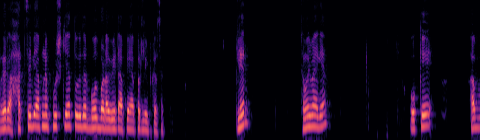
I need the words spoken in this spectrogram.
अगर हाथ से भी आपने पुश किया तो इधर बहुत बड़ा वेट आप यहाँ पर लिफ्ट कर सकते क्लियर समझ में आ गया? ओके अब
